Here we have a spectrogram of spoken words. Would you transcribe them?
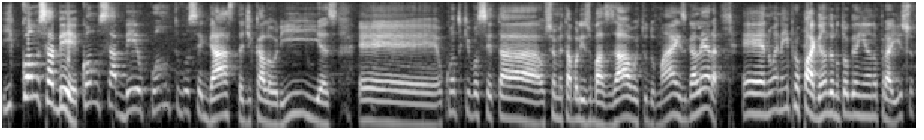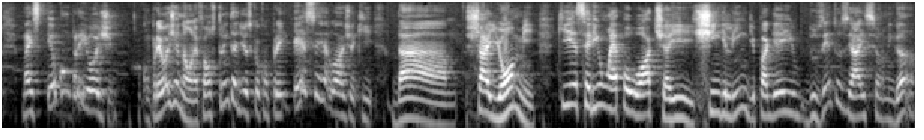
E como saber? Como saber o quanto você gasta de calorias, é, o quanto que você tá, o seu metabolismo basal e tudo mais, galera? É, não é nem propaganda, eu não estou ganhando para isso, mas eu comprei hoje comprei hoje não, né? Foi uns 30 dias que eu comprei esse relógio aqui da Xiaomi, que seria um Apple Watch aí Xing Ling, paguei 200 reais se eu não me engano,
